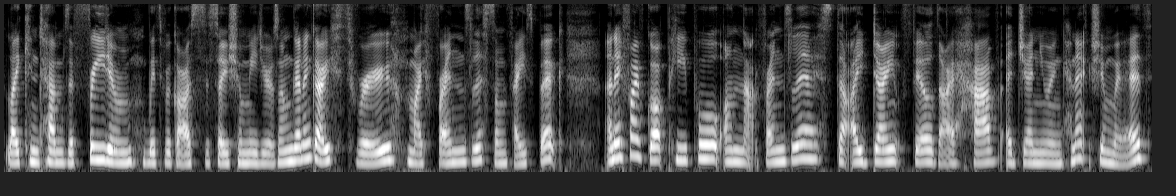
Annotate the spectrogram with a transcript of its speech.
like in terms of freedom with regards to social media is I'm going to go through my friends list on Facebook. And if I've got people on that friends list that I don't feel that I have a genuine connection with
